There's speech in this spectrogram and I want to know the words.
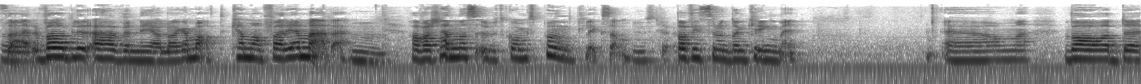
Så här. Vad blir över när jag lagar mat? Kan man färga med det? Mm. Har varit hennes utgångspunkt liksom. Vad finns runt omkring mig? Ehm, vad,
